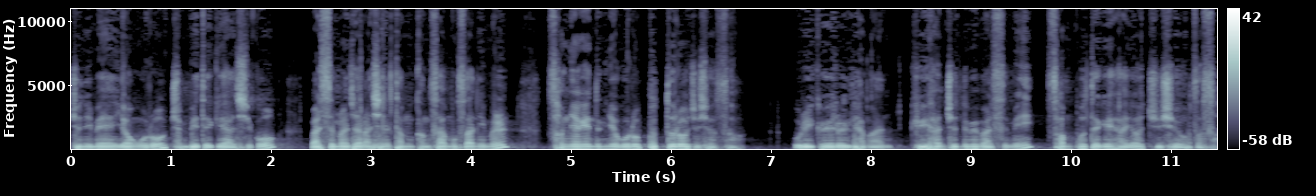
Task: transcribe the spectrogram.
주님의 영으로 준비되게 하시고 말씀을 전하실 담 강사 목사님을 성령의 능력으로 붙들어 주셔서 우리 교회를 향한 귀한 주님의 말씀이 선포되게 하여 주시옵소서.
